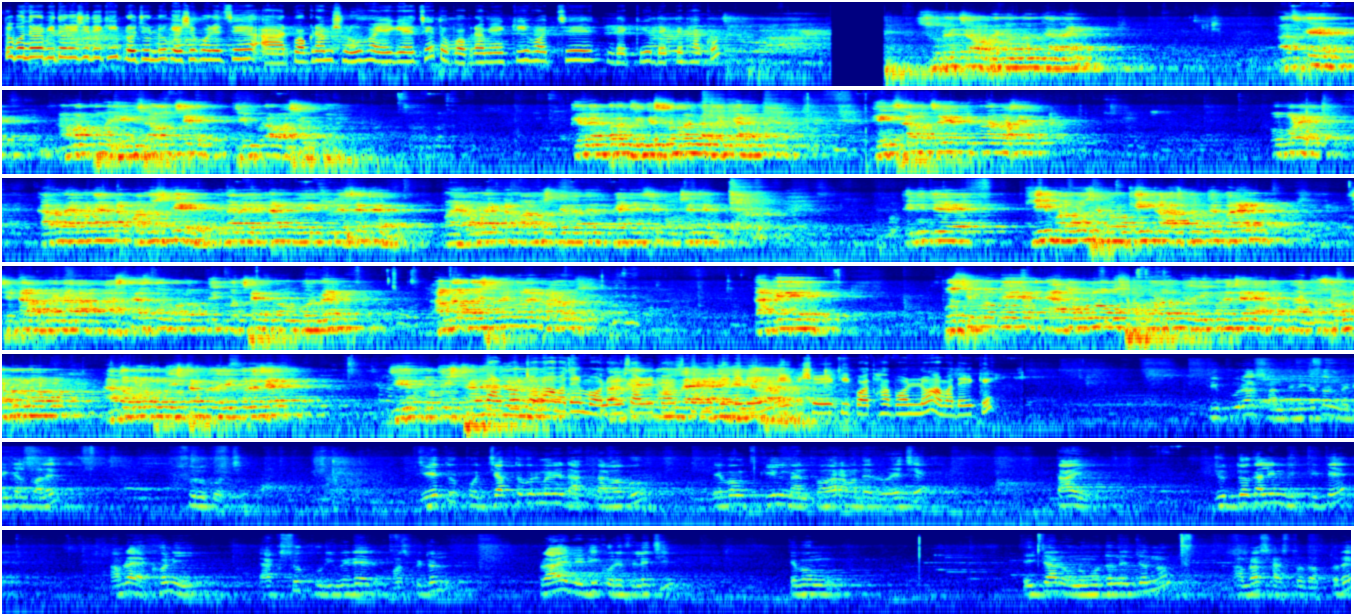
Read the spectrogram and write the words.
তো বন্ধুরা, ভিতরে এসে দেখি প্রচুর লোক এসে পড়েছে আর প্রোগ্রাম শুরু হয়ে গিয়েছে। তো প্রোগ্রামে কি হচ্ছে দেখে, দেখতে থাকো। শুভেচ্ছা, অভিনন্দন জানাই। আজকে আমার খুব হিংসা হচ্ছে ত্রিপুরাবাসীর উপরে। কেউ একবার জিজ্ঞেস করবেন না কেন? হিংসা হচ্ছে ত্রিপুরাবাসীর উপরে। কারণ এমন একটা মানুষকে তেনারা এখানে নিয়ে চলে এসেছেন বা এমন একটা মানুষ তেনাদের এখানে এসে পৌঁছেছেন, তিনি যে কি মানুষ এবং কি কাজ করতে পারেন, সেটা আপনারা আস্তে আস্তে উপলব্ধি করছেন এবং করবেন। আমরা ওয়েস্ট বেঙ্গলের মানুষ, তাকে পশ্চিমবঙ্গে এতগুলো সংগঠন তৈরি করেছেন, এত এত সংগঠন এতগুলো প্রতিষ্ঠান তৈরি করেছেন তারপর চলো আমাদের মলয় স্যারের কাছ থেকে জেনে যেতে নিই এই বিষয়ে কি কথা বলল আমাদেরকে? ত্রিপুরা শান্তিনিকেতন মেডিকেল কলেজ শুরু করছি। যেহেতু পর্যাপ্ত পরিমাণে ডাক্তারবাবু এবং স্কিল ম্যানপাওয়ার আমাদের রয়েছে তাই যুদ্ধকালীন ভিত্তিতে আমরা এখনই একশো কুড়ি বেডের হসপিটাল প্রায় রেডি করে ফেলেছি। এবং এইটার অনুমোদনের জন্য আমরা স্বাস্থ্য দপ্তরে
